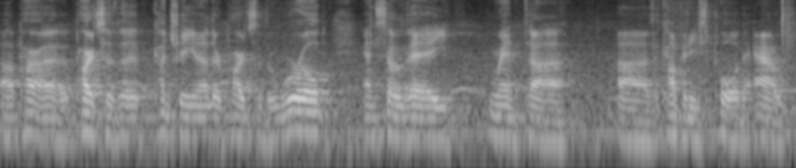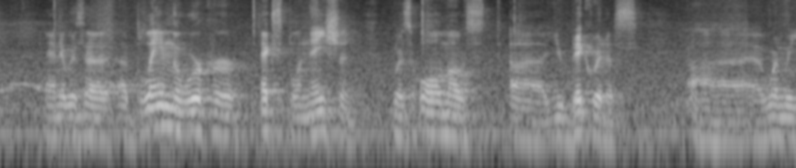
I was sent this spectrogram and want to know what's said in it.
uh, par uh, parts of the country and other parts of the world, and so they went. Uh, the companies pulled out and it was a, a blame the worker explanation was almost uh, ubiquitous uh, when we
